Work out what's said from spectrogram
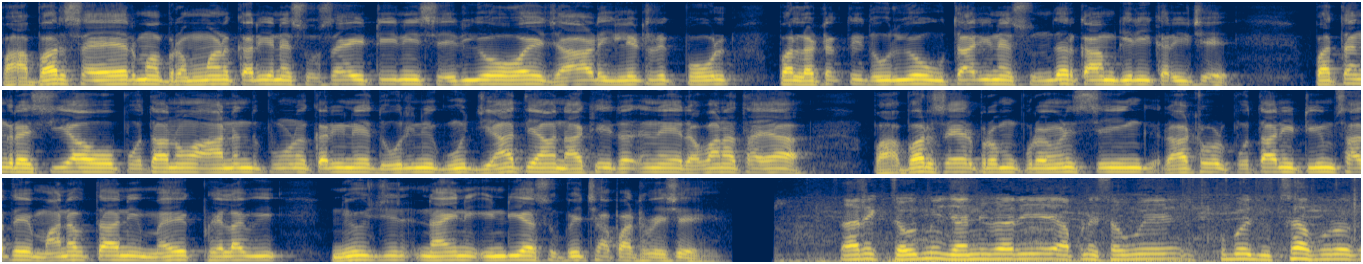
ભાભર શહેરમાં ભ્રમણ કરી અને સોસાયટીની શેરીઓ હોય, ઝાડ, ઇલેક્ટ્રિક પોલ પર લટકતી દોરીઓ ઉતારીને સુંદર કામગીરી કરી છે. પતંગ રસિયાઓ પોતાનો આનંદ પૂર્ણ કરીને દોરીની ગૂંચ જ્યાં ત્યાં નાખીને રવાના થયા. ભાભર શહેર પ્રમુખ પ્રવીણસિંહ રાઠોડ પોતાની ટીમ સાથે માનવતાની મહેક ફેલાવી ન્યૂઝ નાઇન ઇન્ડિયા શુભેચ્છા પાઠવે છે. તારીખ ચૌદમી જાન્યુઆરીએ આપણે સૌએ ખૂબ જ ઉત્સાહપૂર્વક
